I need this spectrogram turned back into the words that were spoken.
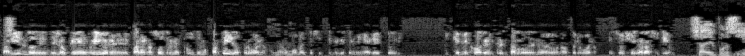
Sabiendo de, lo que es River eh, para nosotros en estos últimos partidos, pero bueno, en algún momento se tiene que terminar esto y, y qué mejor enfrentarlo de nuevo, ¿no? Pero bueno, eso llegará a su tiempo. Ya de por sí,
